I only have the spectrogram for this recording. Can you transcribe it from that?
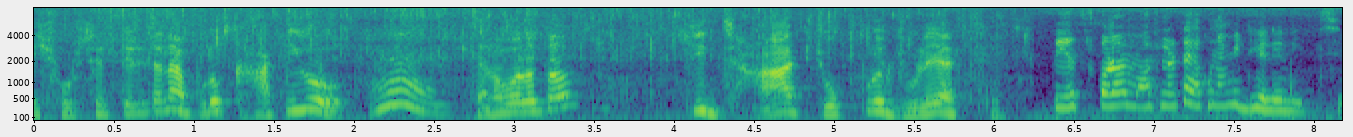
এই সর্ষের তেলটা না পুরো খাঁটি গো। হ্যাঁ। কেন বলো তো? কি ঝাঁজ চোখ পুরো জ্বলে যাচ্ছে। পেস্ট করা মশলাটা এখন আমি ঢেলে নিচ্ছি।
